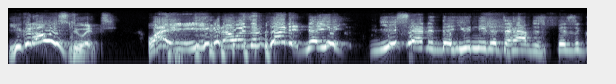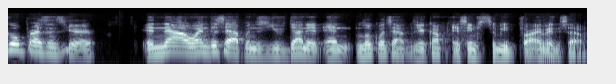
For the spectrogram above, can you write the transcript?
you could always do it. Why you could always have done it? You you said that you needed to have this physical presence here, and now when this happens, you've done it, and look what's happened to your company. It seems to be thriving. So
